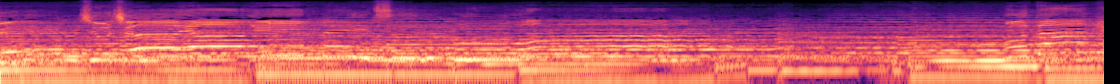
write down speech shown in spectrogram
愿就这样一辈子不忘。我打开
